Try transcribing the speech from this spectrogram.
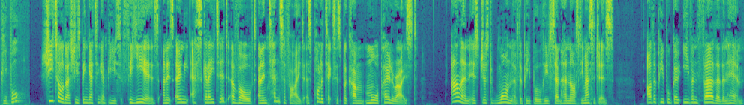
people. She told us she's been getting abuse for years and it's only escalated, evolved, and intensified as politics has become more polarised. Alan is just one of the people who've sent her nasty messages. Other people go even further than him.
